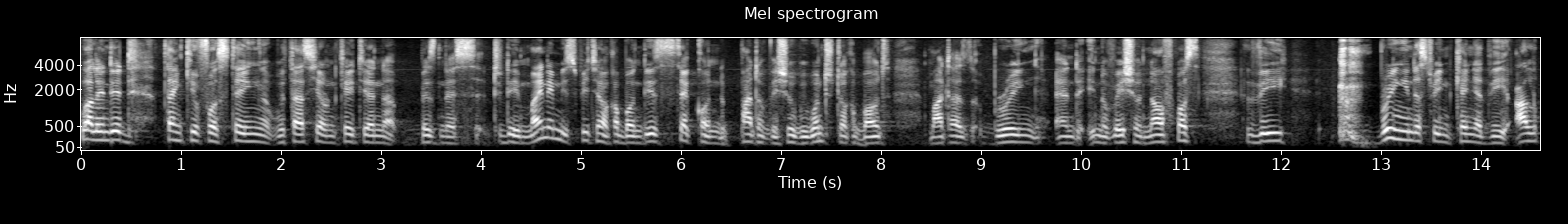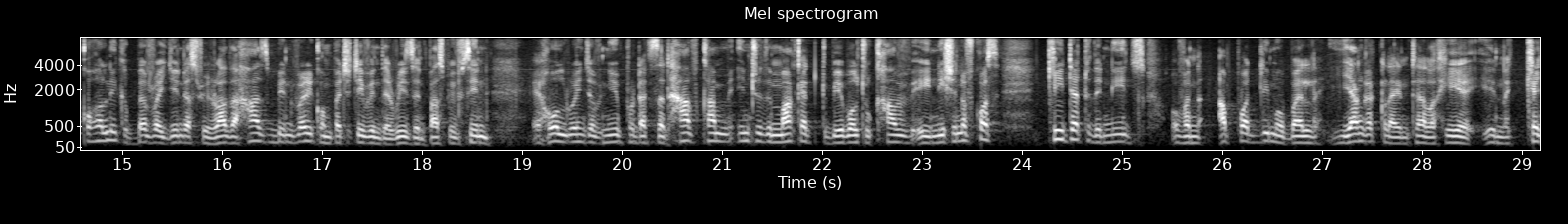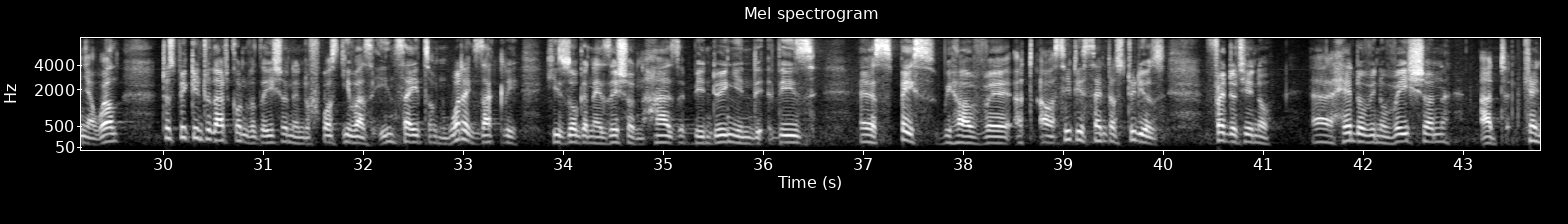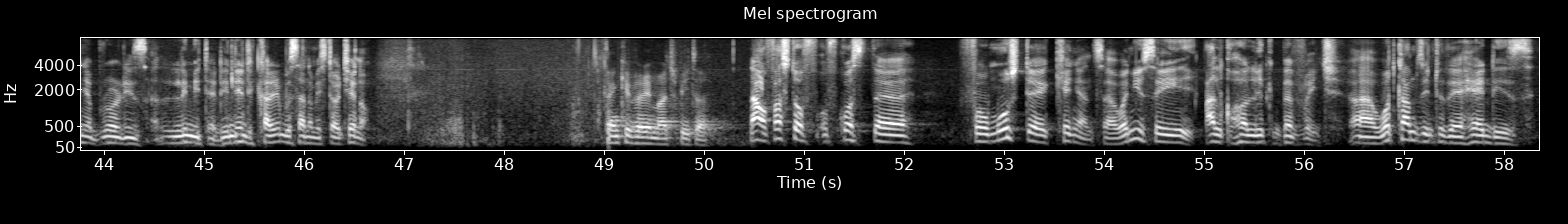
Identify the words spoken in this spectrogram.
Well, indeed, thank you for staying with us here on KTN Business today. My name is Peter Okabon. This second part of the show, we want to talk about matters brewing and innovation. Now, of course, the brewing industry in Kenya, the alcoholic beverage industry rather, has been very competitive in the recent past. We've seen a whole range of new products that have come into the market to be able to carve a niche and, of course, cater to the needs of an upwardly mobile younger clientele here in Kenya. Well, to speak into that conversation and, of course, give us insights on what exactly his organization has been doing in this uh, space, we have uh, at our city center studios, Fred Otieno, uh, Head of Innovation at Kenya Breweries Limited. Indeed, karibu sana, Mr. Otieno. Thank you very much, Peter. Now, first off, of course, the, for most uh, Kenyans, uh, when you say alcoholic beverage, uh, what comes into their head is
